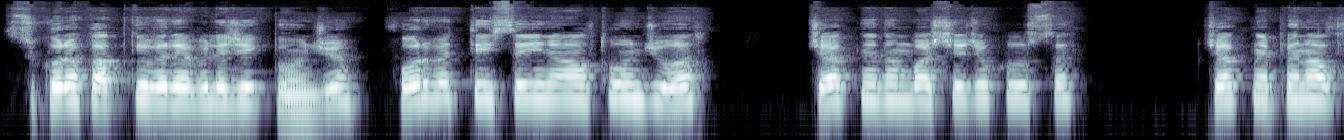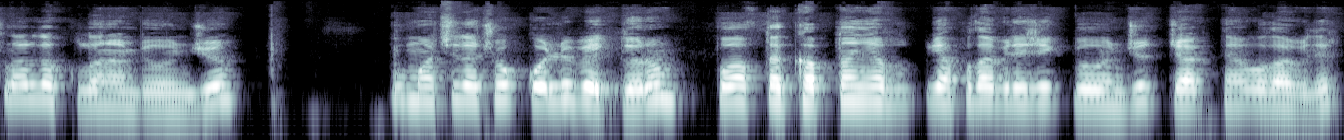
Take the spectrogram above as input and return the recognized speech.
Skora katkı verebilecek bir oyuncu. Forvet'te ise yine 6 oyuncu var. Cagney'den başlayacak olursak Cagney penaltıları da kullanan bir oyuncu. Bu maçı da çok gollü bekliyorum. Bu hafta kaptan yap- yapılabilecek bir oyuncu Cagney olabilir.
